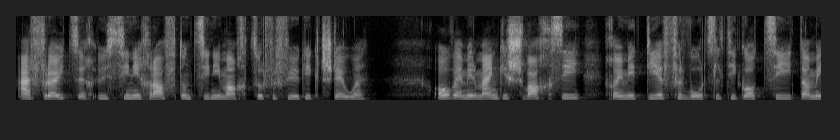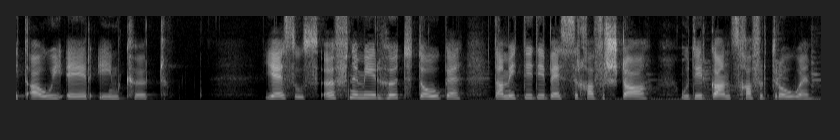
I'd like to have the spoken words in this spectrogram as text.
Er freut sich, uns seine Kraft und seine Macht zur Verfügung zu stellen. Auch wenn wir manchmal schwach sind, können wir tief verwurzelte Gott sein, damit alle Ehre ihm gehört. Jesus, öffne mir heute die Augen, damit ich dich besser verstehen kann und dir ganz vertrauen kann.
